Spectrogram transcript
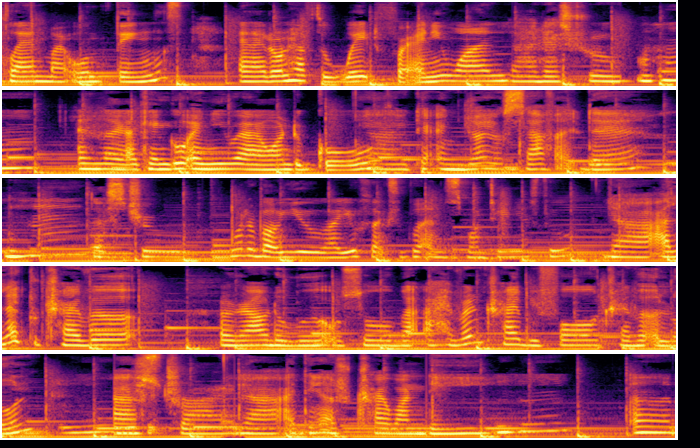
plan my own things, and I don't have to wait for anyone. Yeah, that's true. Mm-hmm. And like I can go anywhere I want to go. Yeah, you can enjoy yourself out there. Mm-hmm. That's true. What about you? Are you flexible and spontaneous too? Yeah, I like to travel around the world also, but I haven't tried before travel alone. Mm, I you should try. Yeah, I think I should try one day. Mm-hmm. Uh,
